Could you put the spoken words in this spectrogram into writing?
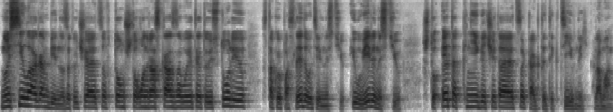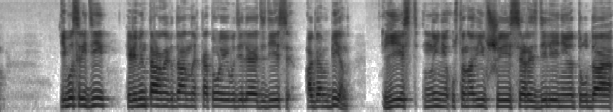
Но сила Агамбина заключается в том, что он рассказывает эту историю с такой последовательностью и уверенностью, что эта книга читается как детективный роман. Ибо среди элементарных данных, которые выделяет здесь Агамбен, есть ныне установившееся разделение труда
